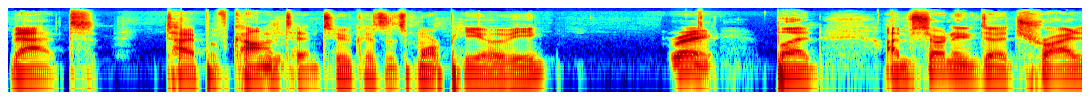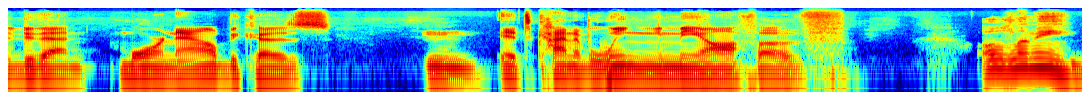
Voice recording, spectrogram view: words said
that type of content too because it's more POV Right. but I'm starting to try to do that more now because Mm. it's kind of winging me off of, oh, let me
